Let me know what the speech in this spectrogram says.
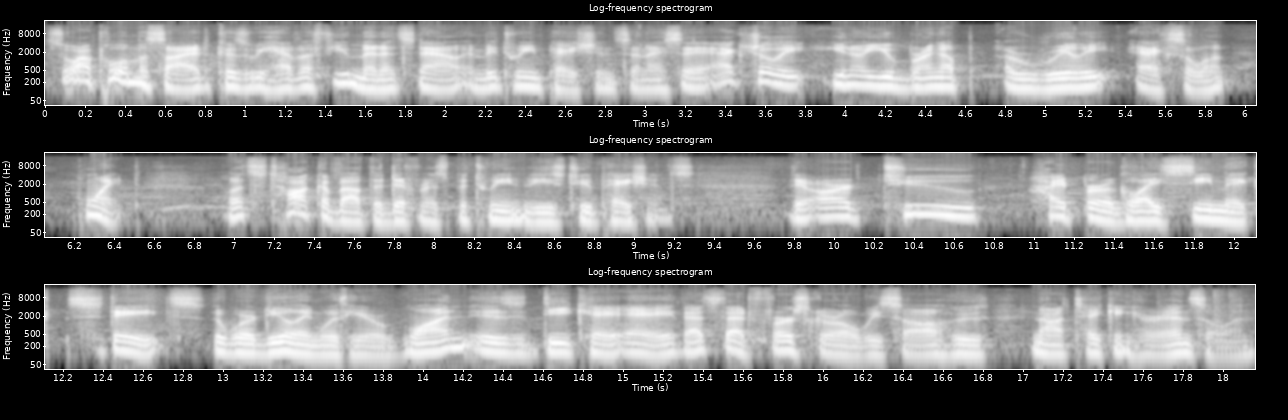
So I pull him aside because we have a few minutes now in between patients, and I say, actually, you know, you bring up a really excellent point. Let's talk about the difference between these two patients. There are two hyperglycemic states that we're dealing with here. One is DKA, that's that first girl we saw who's not taking her insulin.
